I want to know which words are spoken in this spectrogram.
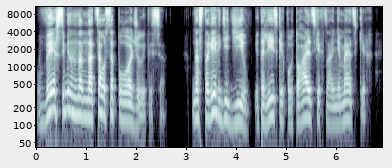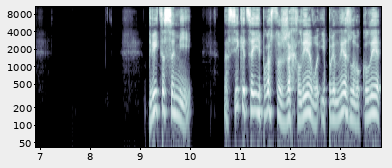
Ви ж самі на, на це усе погоджуєтеся. На старих дідів, італійських, португальських, на німецьких. Дивіться самі, наскільки це є просто жахливо і принизливо, коли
